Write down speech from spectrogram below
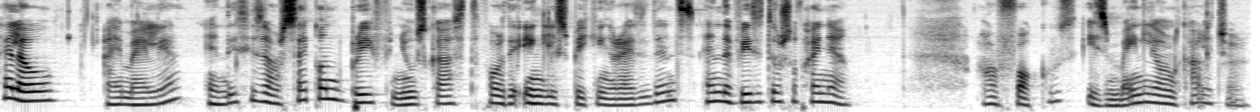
Hello, I'm Elia, and this is our second brief newscast for the English speaking residents and the visitors of Chania. Our focus is mainly on culture,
